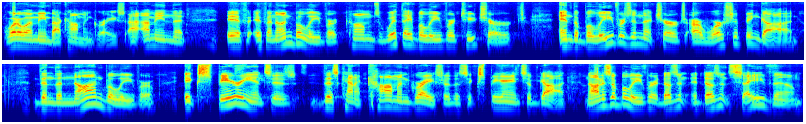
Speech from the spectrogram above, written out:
What do I mean by common grace? I, I mean that if, if an unbeliever comes with a believer to church and the believers in that church are worshiping God, then the non believer experiences this kind of common grace or this experience of God. Not as a believer, it doesn't, it doesn't save them,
